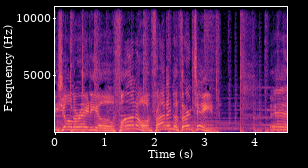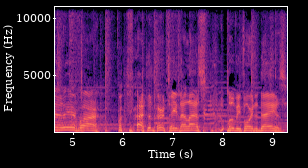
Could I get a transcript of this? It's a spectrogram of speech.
Big Show on the radio. Fun on Friday the 13th. And here for our Friday the 13th, our last movie for you today is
